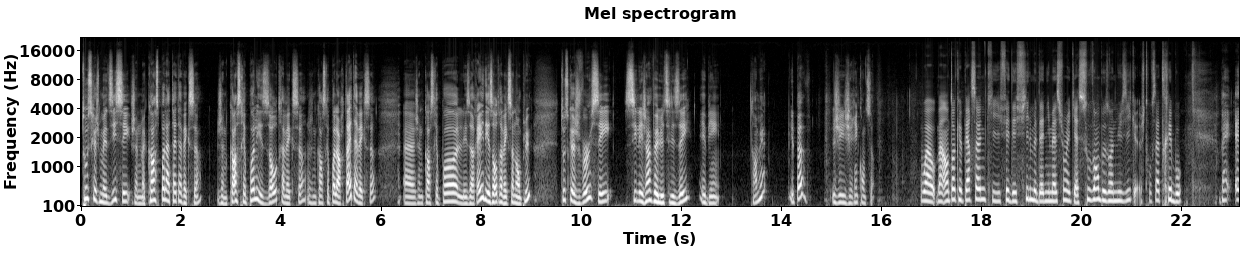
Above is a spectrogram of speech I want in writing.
tout ce que je me dis, c'est je ne me casse pas la tête avec ça. Je ne casserai pas les autres avec ça. Je ne casserai pas leur tête avec ça. Euh, je ne casserai pas les oreilles des autres avec ça non plus. Tout ce que je veux, c'est si les gens veulent l'utiliser, eh bien, tant mieux. Ils peuvent. J'ai rien contre ça. Waouh, bah, en tant que personne qui fait des films d'animation et qui a souvent besoin de musique, je trouve ça très beau. Ben, e,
